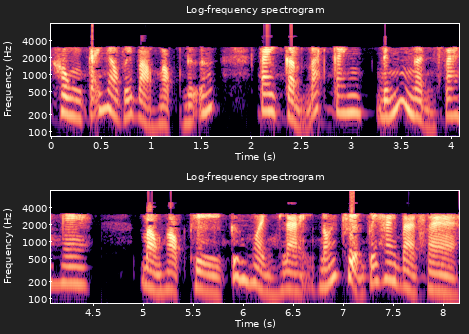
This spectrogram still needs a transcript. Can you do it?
không cãi nhau với Bảo Ngọc nữa, tay cầm bát canh đứng ngẩn ra nghe. Bảo Ngọc thì cứ ngoảnh lại nói chuyện với hai bà già,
